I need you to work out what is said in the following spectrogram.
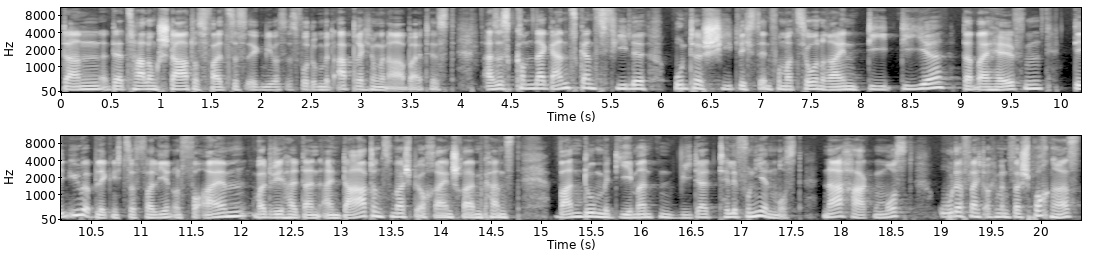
dann der Zahlungsstatus, falls das irgendwie was ist, wo du mit Abrechnungen arbeitest. Also es kommen da ganz, ganz viele unterschiedlichste Informationen rein, die dir dabei helfen, den Überblick nicht zu verlieren und vor allem, weil du dir halt dann ein Datum zum Beispiel auch reinschreiben kannst, wann du mit jemandem wieder telefonieren musst, nachhaken musst oder vielleicht auch jemand versprochen hast,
